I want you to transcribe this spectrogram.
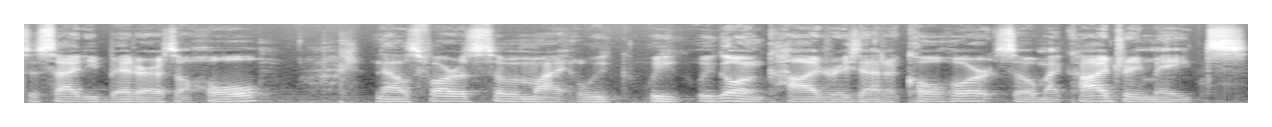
society better as a whole. Now, as far as some of my, we, we, we go in cadres at a cohort. So my cadre mates,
